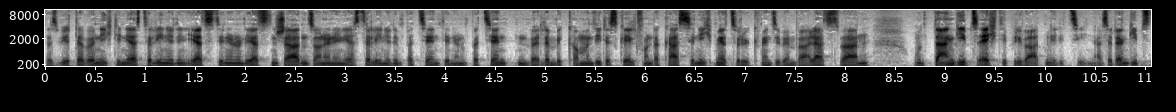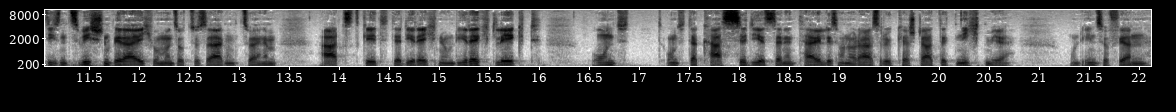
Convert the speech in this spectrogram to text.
Das wird aber nicht in erster Linie den Ärztinnen und Ärzten schaden, sondern in erster Linie den Patientinnen und Patienten, weil dann bekommen die das Geld von der Kasse nicht mehr zurück, wenn sie beim Wahlarzt waren. Und dann gibt es echte Privatmedizin. Also dann gibt es diesen Zwischenbereich, wo man sozusagen zu einem Arzt geht, der die Rechnung direkt legt und, und der Kasse, die jetzt einen Teil des Honorars rückerstattet, nicht mehr. Und insofern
